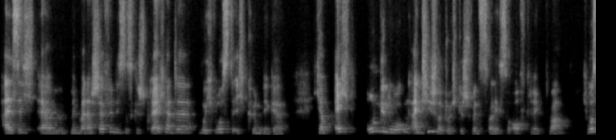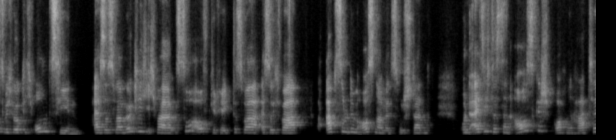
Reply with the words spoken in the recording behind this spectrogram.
als ich ähm, mit meiner Chefin dieses Gespräch hatte, wo ich wusste, ich kündige. Ich habe echt ungelogen ein T-Shirt durchgeschwitzt, weil ich so aufgeregt war. Ich musste mich wirklich umziehen. Also es war wirklich, ich war so aufgeregt. Das war, also ich war absolut im Ausnahmezustand. Und als ich das dann ausgesprochen hatte,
